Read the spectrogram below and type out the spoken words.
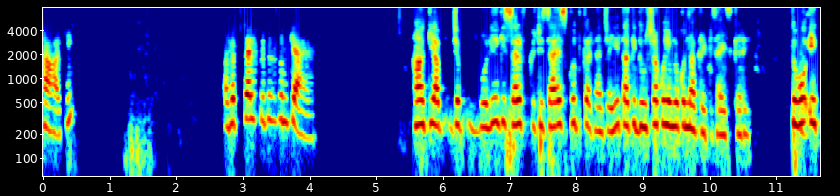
हाँ हाँ की? मतलब सेल्फ क्रिटिसिज्म क्या है? हाँ कि आप जब बोलिए कि सेल्फ क्रिटिसाइज खुद करना चाहिए ताकि दूसरा कोई हम लोग को ना क्रिटिसाइज करे। तो वो। एक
